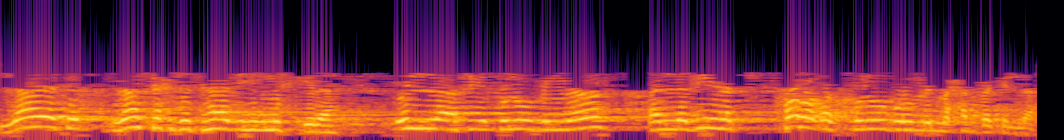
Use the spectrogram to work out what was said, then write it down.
لا يتد... لا تحدث هذه المشكلة إلا في قلوب الناس الذين فرغت قلوبهم من محبة الله.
